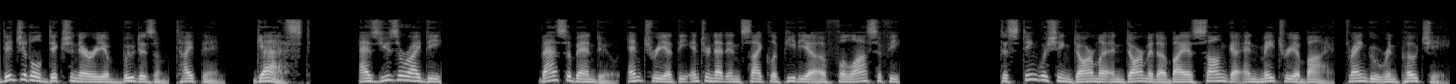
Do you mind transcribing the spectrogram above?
Digital Dictionary of Buddhism type in «guest» as user ID Vasubandhu, entry at the Internet Encyclopedia of Philosophy Distinguishing Dharma and Dharmata by Asanga and Maitreya by, Thrangu Rinpoche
